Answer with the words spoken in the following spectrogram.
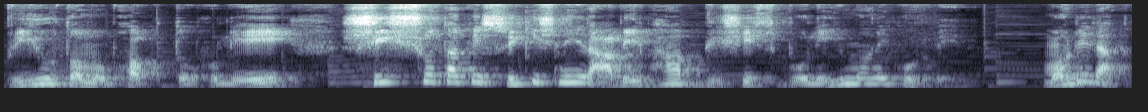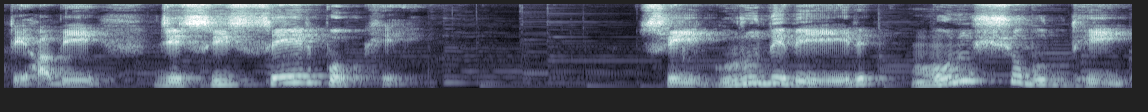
প্রিয়তম ভক্ত হলে শিষ্য তাকে শ্রীকৃষ্ণের আবির্ভাব বিশেষ বলেই মনে করবেন। মনে রাখতে হবে যে শিষ্যের পক্ষে শ্রী গুরুদেবের মনুষ্য বুদ্ধি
